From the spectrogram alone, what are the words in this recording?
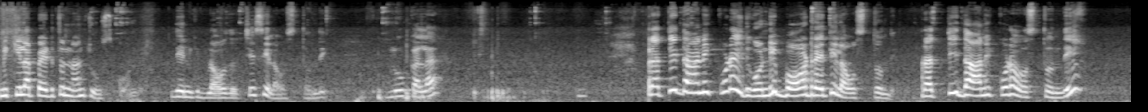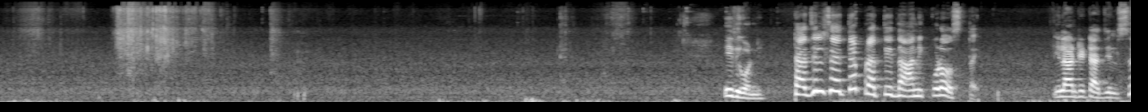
మీకు ఇలా పెడుతున్నాను చూసుకోండి. దీనికి బ్లౌజ్ వచ్చేసి ఇలా వస్తుంది. బ్లూ కలర్ ప్రతి దానికి కూడా ఇదిగోండి బార్డర్ అయితే ఇలా వస్తుంది. ప్రతి దానికి కూడా వస్తుంది. ఇదిగోండి టజిల్స్ అయితే ప్రతి దానికి కూడా వస్తాయి. ఇలాంటి టజిల్స్.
